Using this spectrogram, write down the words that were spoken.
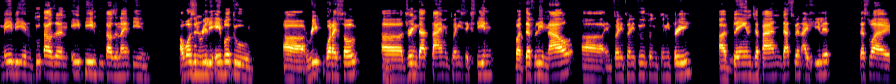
maybe in 2018, 2019, I wasn't really able to uh, reap what I sowed uh, during that time in 2016. But definitely now, uh, in 2022, 2023, uh, playing in Japan, that's when I feel it. That's why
